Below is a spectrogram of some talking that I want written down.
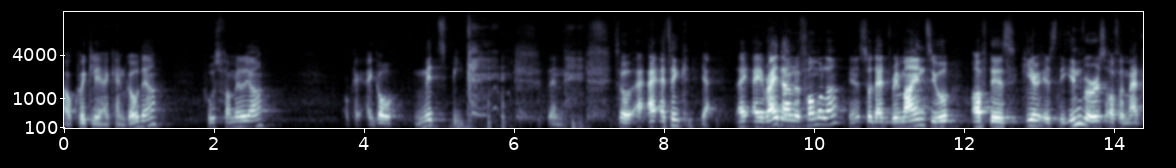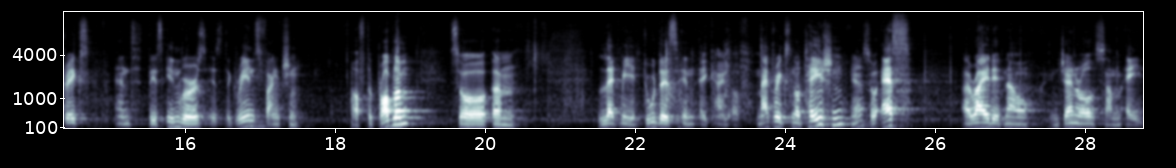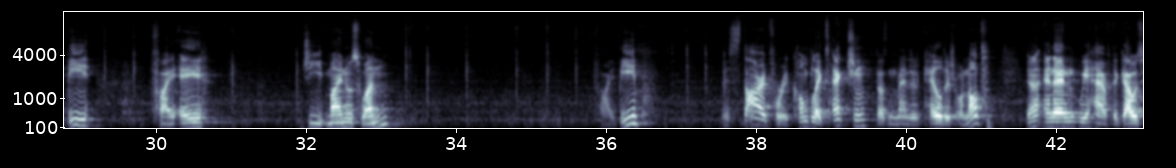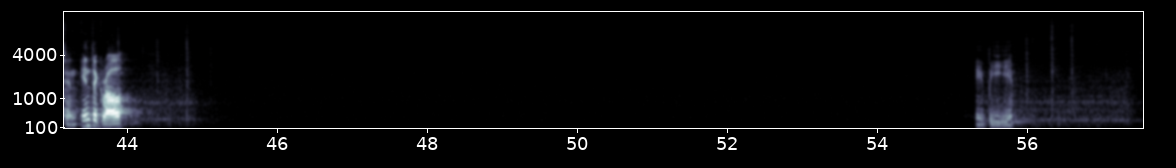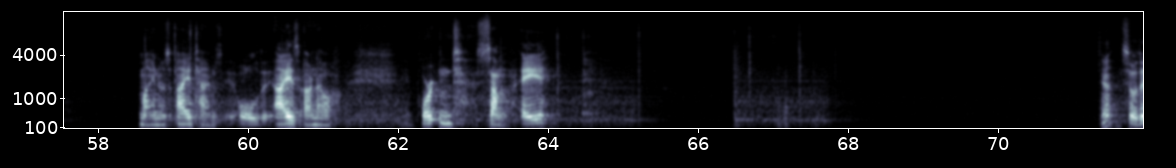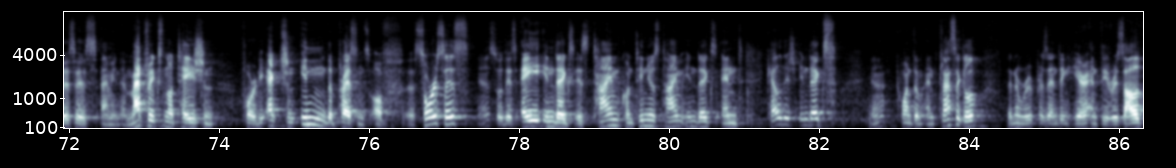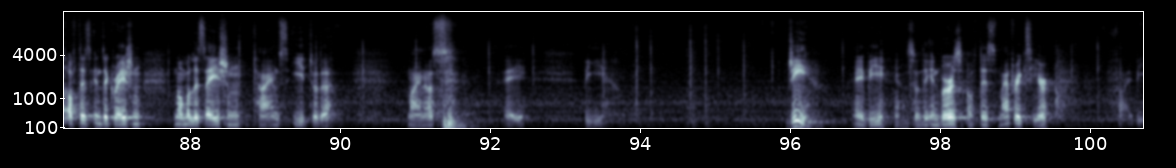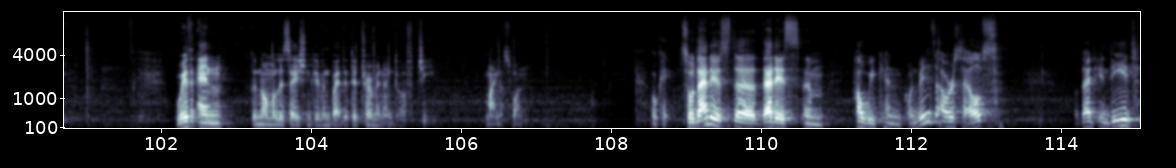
how quickly I can go there. Who's familiar? Okay, I go mid-speed. then, so I, I think, yeah, I, I write down a formula, yeah, so that reminds you of this. Here is the inverse of a matrix, and this inverse is the Green's function of the problem. So um, let me do this in a kind of matrix notation. Yeah? So S, I write it now in general, some AB, phi A, G minus 1, phi B the start for a complex action, doesn't matter Keldysh or not. Yeah? And then we have the Gaussian integral AB minus i times, all the i's are now important, sum a Yeah? So this is, I mean, a matrix notation for the action in the presence of uh, sources. Yeah? So this A index is time, continuous time index, and Keldysh index, yeah? quantum and classical that I'm representing here. And the result of this integration, normalization times e to the minus a b g a b. Yeah? So the inverse of this matrix here with n the normalization given by the determinant of g minus 1. Okay, so that is, the, that is um, how we can convince ourselves that indeed,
